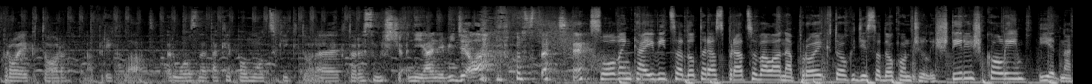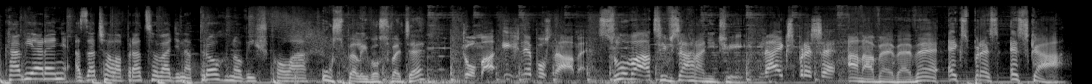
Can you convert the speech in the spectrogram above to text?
projektor, napríklad rôzne také pomôcky, ktoré, ktoré som ešte ani ja nevidela v podstate. Slovenka Ivica doteraz pracovala na projektoch, kde sa dokončili 4 školy, jedna kaviareň a začala pracovať na troch nových školách. Úspeli vo svete? Doma ich nepoznáme. Slováci v zahraničí. Na Exprese a na www.express.sk.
